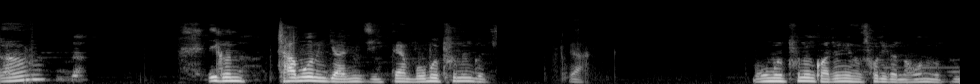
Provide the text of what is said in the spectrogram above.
어? 이건 잠 오는 게 아니지. 그냥 몸을 푸는 거지. 야 몸을 푸는 과정에서 소리가 나오는 거.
